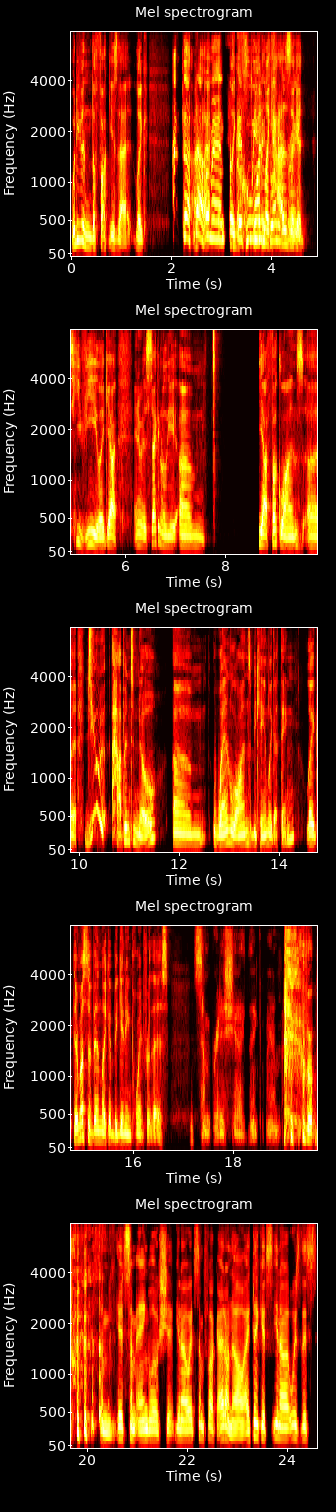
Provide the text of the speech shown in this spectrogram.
what even the fuck is that? Like no, I- man. like it's who even like has like a TV? Like yeah. Anyway, secondly, um yeah, fuck lawns. Uh do you happen to know um when lawns became like a thing? Like there must have been like a beginning point for this. It's some British shit, I think, man. some it's some Anglo shit. You know, it's some fuck. I don't know. I think it's you know it was this.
